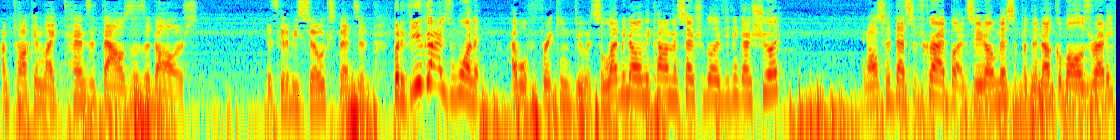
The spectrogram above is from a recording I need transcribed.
I'm talking like tens of thousands of dollars. It's gonna be so expensive. But if you guys want it, I will freaking do it. So let me know in the comment section below if you think I should. And also hit that subscribe button so you don't miss it. But the knuckleball is ready.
